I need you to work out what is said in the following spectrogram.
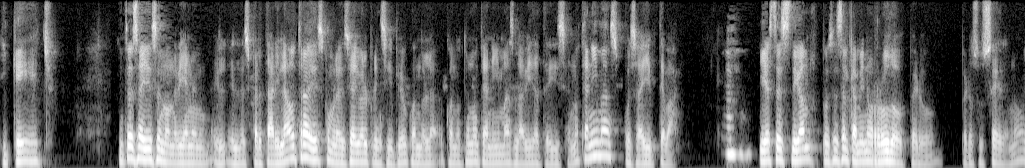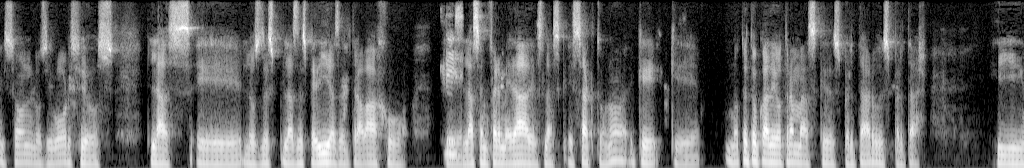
¿Y qué he hecho? Entonces ahí es en donde viene el, el despertar. Y la otra es, como le decía yo al principio, cuando, la, cuando tú no te animas, la vida te dice, no te animas, pues ahí te va. Uh -huh. Y este es, digamos, pues es el camino rudo, pero, pero sucede, ¿no? Y son los divorcios, las, eh, los des, las despedidas del trabajo, eh, las enfermedades, las, exacto, ¿no? Que, que, no te toca de otra más que despertar o despertar. Y,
